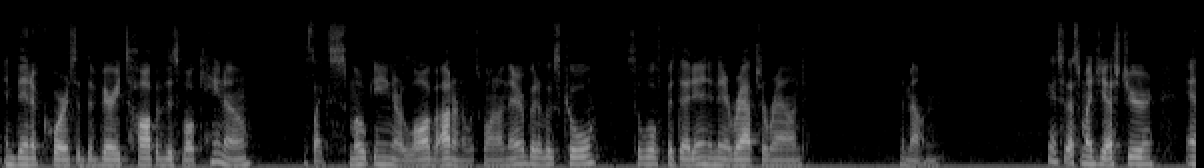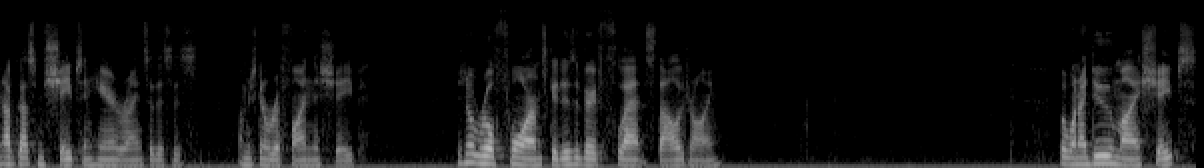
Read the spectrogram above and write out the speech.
And then, of course, at the very top of this volcano, it's like smoking or lava. I don't know what's going on there, but it looks cool. So we'll fit that in, and then it wraps around the mountain. Okay, so that's my gesture, and I've got some shapes in here, right? So this is, I'm just going to refine this shape. There's no real forms because it is a very flat style of drawing. But when I do my shapes,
